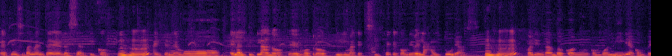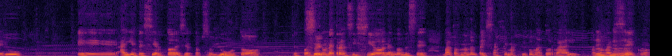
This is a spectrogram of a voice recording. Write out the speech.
es, principalmente desértico. Ahí tenemos el altiplano, que es otro clima que existe, que convive en las alturas, colindando con, Bolivia, con Perú. Eh, ahí es desierto, desierto absoluto. Después viene una transición en donde se va tornando el paisaje más tipo matorral, matorral seco,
